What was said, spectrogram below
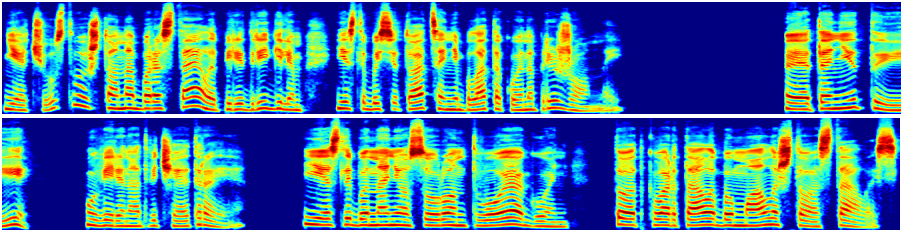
Я чувствую, что она бы растаяла перед Ригелем, если бы ситуация не была такой напряженной. «Это не ты», — уверенно отвечает Рея. Если бы нанес урон твой огонь, то от квартала бы мало что осталось.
